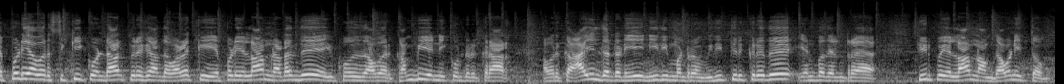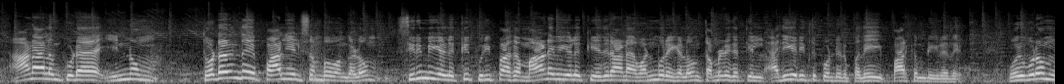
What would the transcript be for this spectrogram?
எப்படி அவர் சிக்கி கொண்டார் பிறகு அந்த வழக்கு எப்படியெல்லாம் நடந்து இப்போது அவர் கம்பி எண்ணிக்கொண்டிருக்கிறார் அவருக்கு ஆயுள் தண்டனையை நீதிமன்றம் விதித்திருக்கிறது என்பதென்ற தீர்ப்பையெல்லாம் நாம் கவனித்தோம். ஆனாலும் கூட இன்னும் தொடர்ந்து பாலியல் சம்பவங்களும் சிறுமிகளுக்கு குறிப்பாக மாணவிகளுக்கு எதிரான வன்முறைகளும் தமிழகத்தில் அதிகரித்து கொண்டிருப்பதை பார்க்க முடிகிறது. ஒருபுறம்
